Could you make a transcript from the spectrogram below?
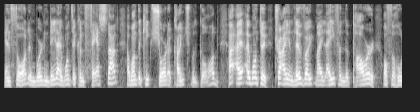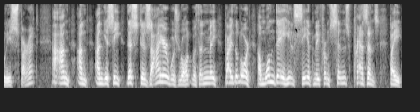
in thought and word and deed, I want to confess that. I want to keep short accounts with God. I, I, I want to try and live out my life in the power of the Holy Spirit. And, and, and you see, this desire was wrought within me by the Lord. And one day He'll save me from sin's presence by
